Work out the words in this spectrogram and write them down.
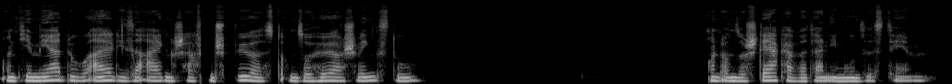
Und je mehr du all diese Eigenschaften spürst, umso höher schwingst du und umso stärker wird dein Immunsystem.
